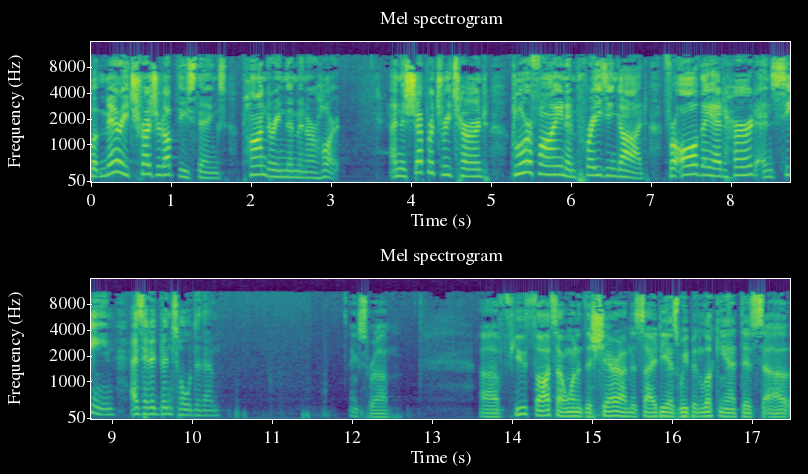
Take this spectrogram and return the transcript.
But Mary treasured up these things, pondering them in her heart. And the shepherds returned, glorifying and praising God for all they had heard and seen as it had been told to them. Thanks, Rob. A few thoughts I wanted to share on this idea as we've been looking at this uh,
